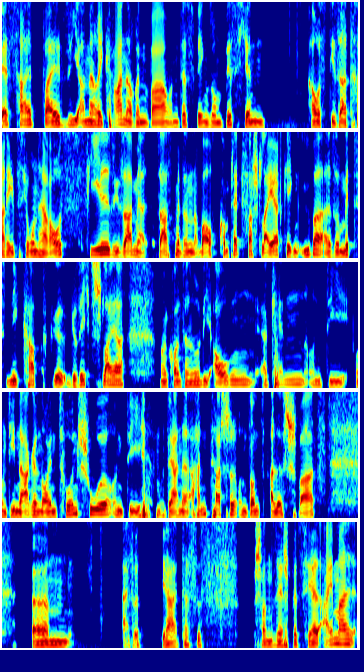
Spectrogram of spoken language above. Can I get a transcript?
deshalb, weil sie Amerikanerin war und deswegen so ein bisschen aus dieser Tradition herausfiel. Sie sah mir, saß mir dann aber auch komplett verschleiert gegenüber, also mit Niqab, Ge Gesichtsschleier. Man konnte nur die Augen erkennen und die, und die nagelneuen Turnschuhe und die moderne Handtasche und sonst alles schwarz. Ähm, also, ja, das ist, schon sehr speziell. Einmal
